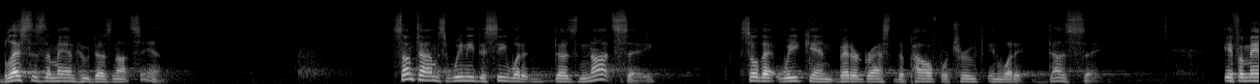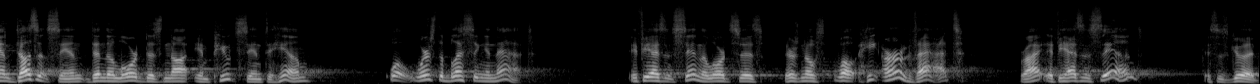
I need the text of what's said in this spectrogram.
Blessed is the man who does not sin. Sometimes we need to see what it does not say so that we can better grasp the powerful truth in what it does say. If a man doesn't sin, then the Lord does not impute sin to him. Well, where's the blessing in that? If he hasn't sinned, the Lord says, there's no, well, he earned that, right? If he hasn't sinned, this is good.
